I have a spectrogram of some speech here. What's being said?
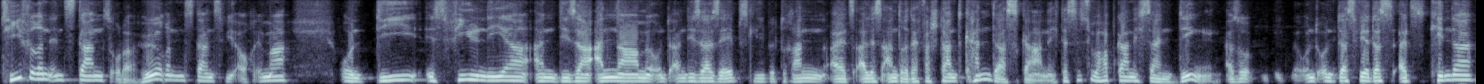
tieferen Instanz oder höheren Instanz, wie auch immer. Und die ist viel näher an dieser Annahme und an dieser Selbstliebe dran als alles andere. Der Verstand kann das gar nicht. Das ist überhaupt gar nicht sein Ding. Also, und, und dass wir das als Kinder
